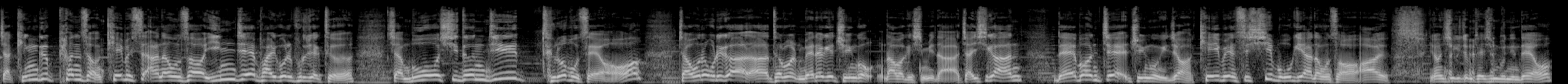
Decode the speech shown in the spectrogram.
자, 긴급 편성, KBS 아나운서 인재 발굴 프로젝트. 자, 무엇이든지 들어보세요. 자, 오늘 우리가 아, 들어볼 매력의 주인공 나와 계십니다. 자, 이 시간 네 번째 주인공이죠. KBS 15기 아나운서. 아, 연식이 좀 되신 분인데요.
